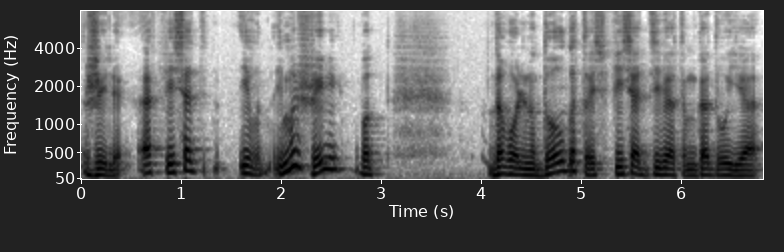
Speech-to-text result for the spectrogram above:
жили. А в 50... И, вот, и мы жили вот довольно долго. То есть в 59 году я...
